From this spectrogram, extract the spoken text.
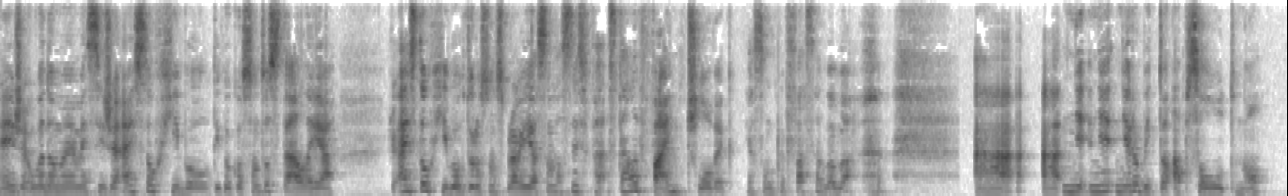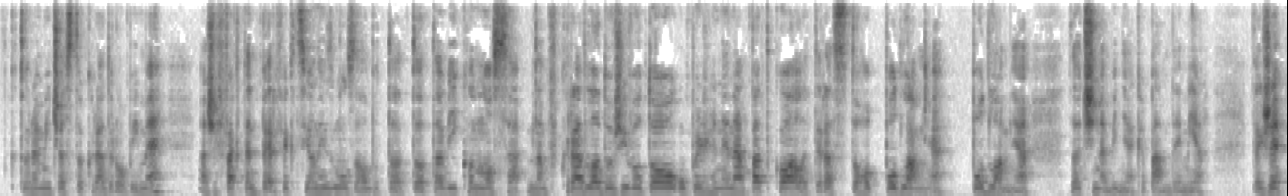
Hej, že uvedomujeme si, že aj s tou chybou, ty koko som to stále ja, že aj s tou chybou, ktorú som spravil, ja som vlastne stále fajn človek. Ja som úplne fasa baba. A, a ne, ne, nerobiť to absolútno, ktoré my častokrát robíme, a že fakt ten perfekcionizmus alebo tá, tá, tá výkonnosť sa nám vkradla do životov úplne že nenápadko, ale teraz z toho podľa mňa, podľa mňa začína byť nejaká pandémia. Takže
